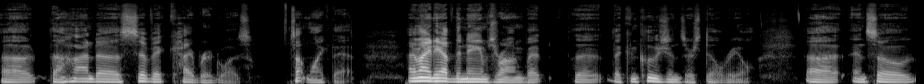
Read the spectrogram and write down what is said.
Uh, the Honda Civic hybrid was something like that. I might have the names wrong, but the the conclusions are still real. Uh, and so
